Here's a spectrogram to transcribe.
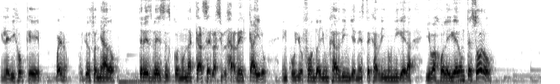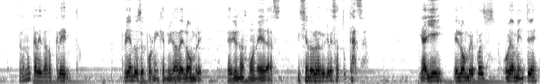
Y le dijo que, bueno, pues yo he soñado tres veces con una casa en la ciudad de Cairo, en cuyo fondo hay un jardín y en este jardín una higuera y bajo la higuera un tesoro. Pero nunca le he dado crédito. Riéndose por la ingenuidad del hombre, le dio unas monedas diciéndole regresa a tu casa. Y allí el hombre, pues obviamente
